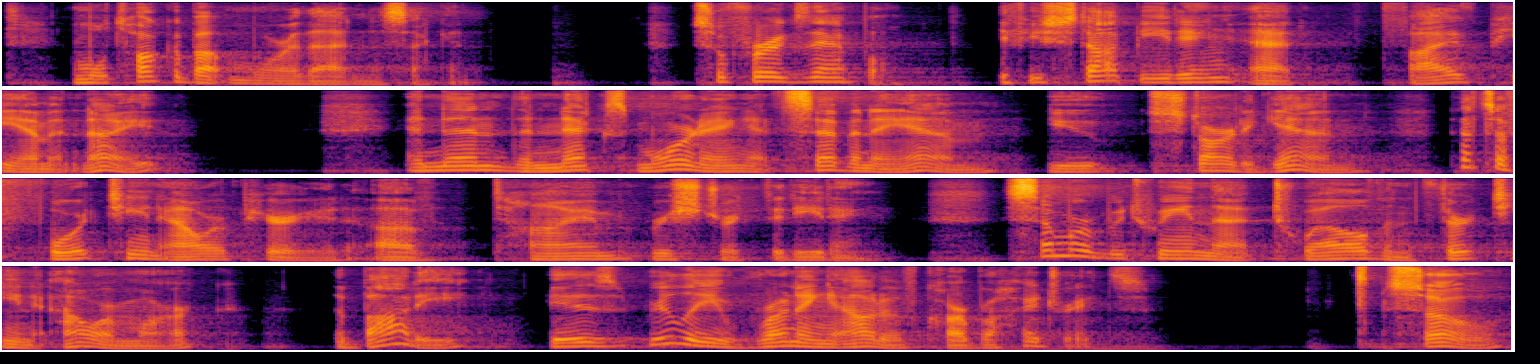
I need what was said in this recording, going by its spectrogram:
And we'll talk about more of that in a second. So, for example, if you stop eating at 5 p.m. at night, and then the next morning at 7 a.m., you start again, that's a 14 hour period of time restricted eating. Somewhere between that 12 and 13 hour mark, the body is really running out of carbohydrates. So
